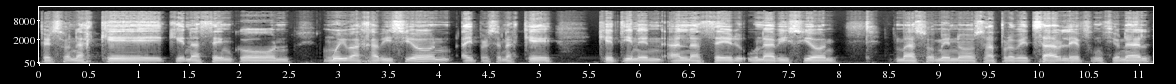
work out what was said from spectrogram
personas que, que, nacen con muy baja visión, hay personas que, que tienen al nacer una visión más o menos aprovechable, funcional,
